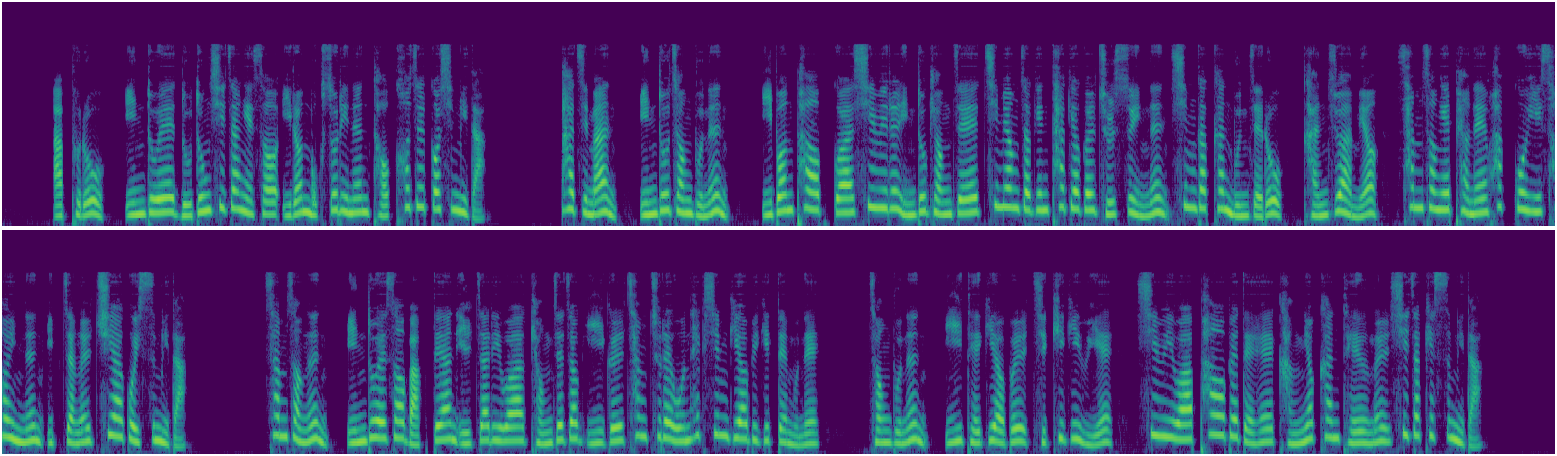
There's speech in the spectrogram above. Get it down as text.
앞으로 인도의 노동시장에서 이런 목소리는 더 커질 것입니다. 하지만 인도 정부는 이번 파업과 시위를 인도 경제에 치명적인 타격을 줄 수 있는 심각한 문제로 간주하며 삼성의 편에 확고히 서 있는 입장을 취하고 있습니다. 삼성은 인도에서 막대한 일자리와 경제적 이익을 창출해 온 핵심 기업이기 때문에 정부는 이 대기업을 지키기 위해 시위와 파업에 대해 강력한 대응을 시작했습니다.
